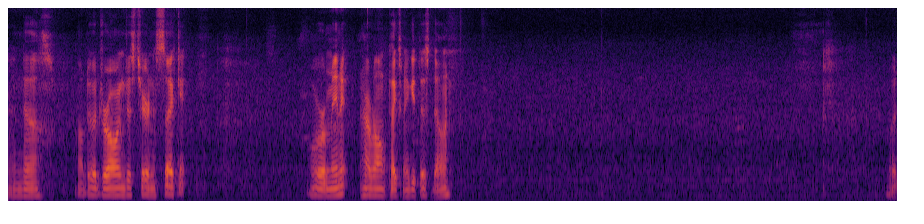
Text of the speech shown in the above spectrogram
And uh, I'll do a drawing just here in a second. Or a minute. However long it takes me to get this done. But,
